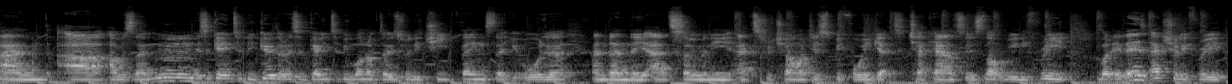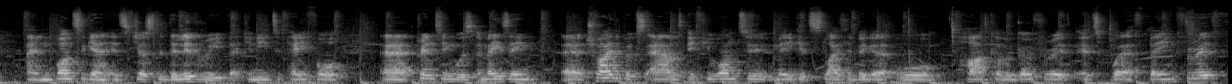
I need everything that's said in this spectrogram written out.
and uh, I was like, hmm, is it going to be good or is it going to be one of those really cheap things that you order and then they add so many extra charges before you get to checkout so it's not really free but it is actually free and once again it's just the delivery that you need to pay for. Uh, printing was amazing. Uh, try the books out. If you want to make it slightly bigger or hardcover, go for it. It's worth paying for it.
